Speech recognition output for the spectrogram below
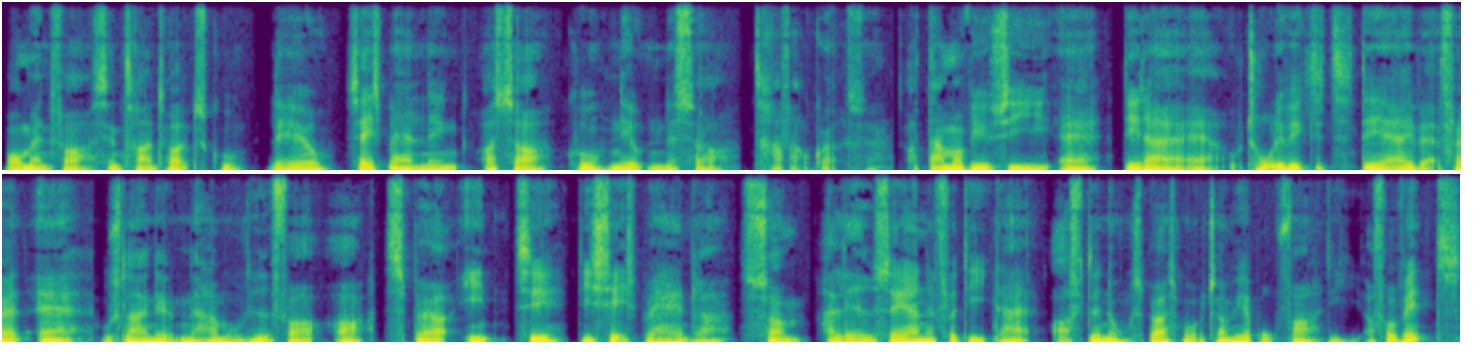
hvor man for centralt hold skulle lave sagsbehandling, og så kunne nævnene så træffe afgørelse. Og der må vi jo sige, at det, der er utrolig vigtigt, det er i hvert fald, at huslejenævnene har mulighed for at spørge ind til de sagsbehandlere, som har lavet sagerne, fordi der er ofte nogle spørgsmål, som vi har brug for lige at få vendt,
